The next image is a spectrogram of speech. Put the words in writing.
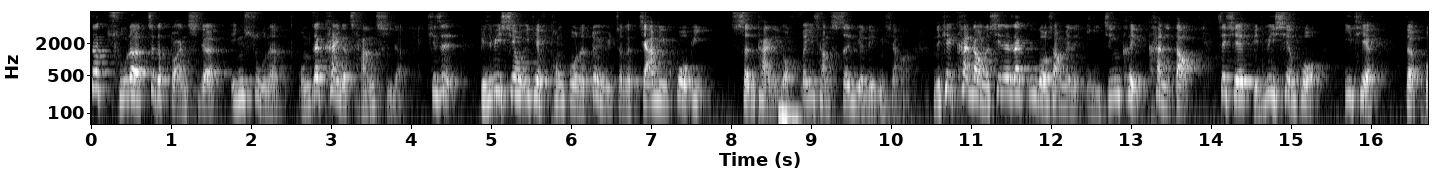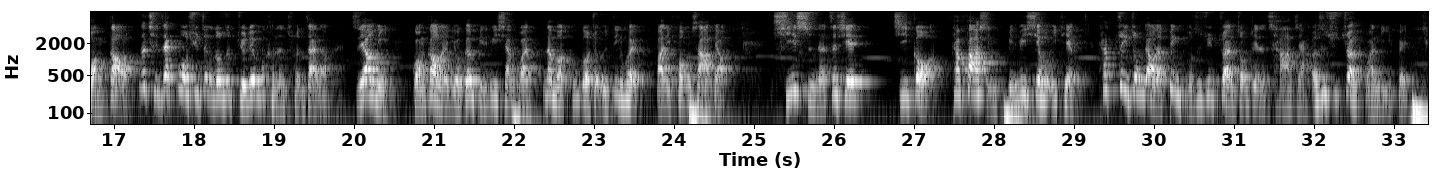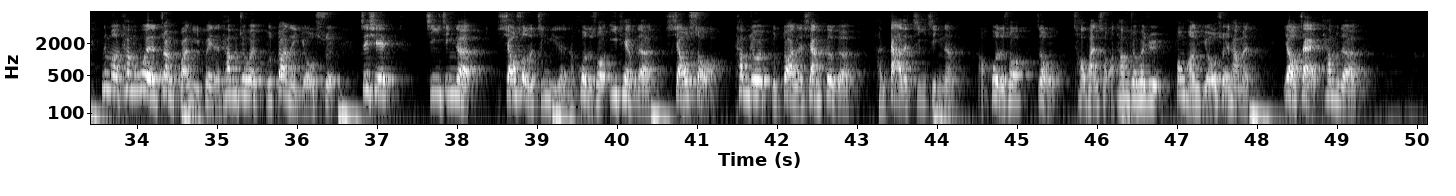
那除了这个短期的因素呢，我们再看一个长期的，其实比特币现货 ETF 通过呢，对于整个加密货币生态呢有非常深远的影响啊。你可以看到呢，现在在 Google 上面呢，已经可以看得到这些比特币现货 ETF 的广告了。那其实，在过去这个都是绝对不可能存在的，只要你。广告呢有跟比特币相关，那么 Google 就一定会把你封杀掉。其实呢，这些机构啊，它发行比特币现货 ETF，它最重要的并不是去赚中间的差价，而是去赚管理费。那么他们为了赚管理费呢，他们就会不断的游说这些基金的销售的经理人，或者说 ETF 的销售啊，他们就会不断的向各个很大的基金呢啊，或者说这种操盘手啊，他们就会去疯狂游说他们，要在他们的。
